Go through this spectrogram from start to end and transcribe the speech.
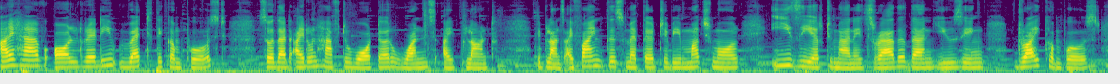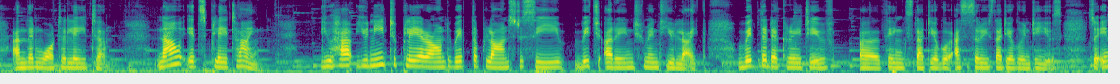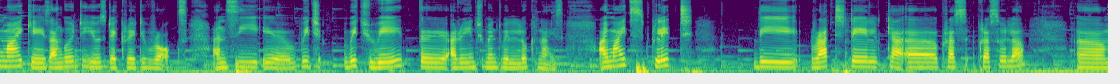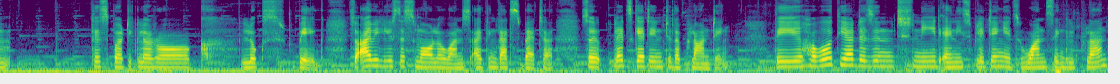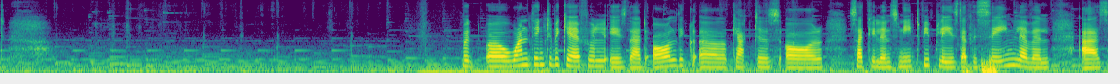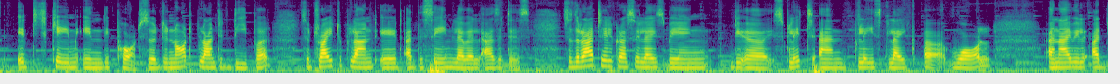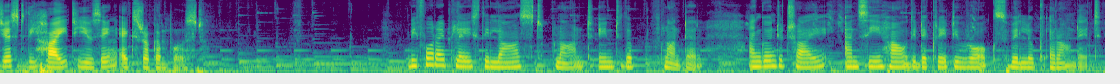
I have already wet the compost so that I don't have to water once I plant the plants. I find this method to be much more easier to manage rather than using dry compost and then water later. Now it's playtime you have you need to play around with the plants to see which arrangement you like with the decorative uh, things that you're accessories that you're going to use. So in my case i'm going to use decorative rocks and see uh, which which way the arrangement will look nice. I might split the rat tail uh, cras crassula um, this particular rock looks big. So i will use the smaller ones. I think that's better. So let's get into the planting the Haworthia doesn't need any splitting, it's one single plant. But uh, one thing to be careful is that all the uh, cactus or succulents need to be placed at the same level as it came in the pot. So do not plant it deeper. So try to plant it at the same level as it is. So the rat tail crassula is being uh, split and placed like a wall and I will adjust the height using extra compost. Before I place the last plant into the planter, I'm going to try and see how the decorative rocks will look around it.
